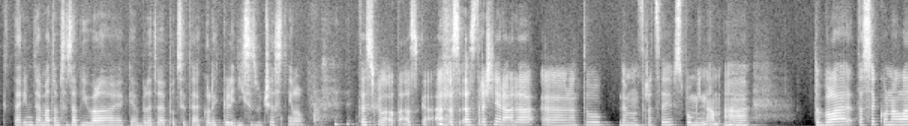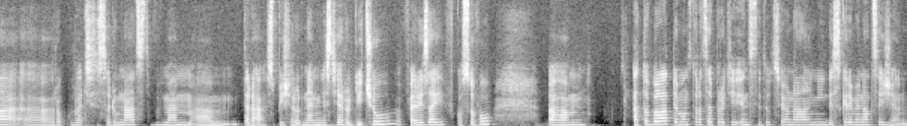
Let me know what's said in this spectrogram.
Kterým tématem se zabývala, jaké byly tvé pocity a kolik lidí se zúčastnilo? To je skvělá otázka. A, a strašně ráda uh, na tu demonstraci vzpomínám. Mm-hmm. A to byla, ta se konala uh, roku 2017 v mém, um, teda spíš rodném městě rodičů, Ferizaj v Kosovu. Um, a to byla demonstrace proti institucionální diskriminaci žen.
